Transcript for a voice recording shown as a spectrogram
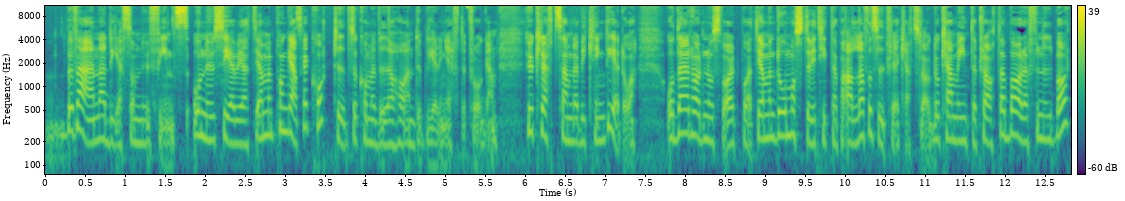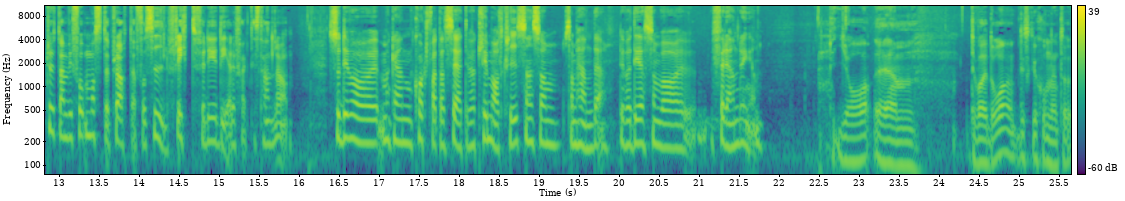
bevärna det som nu finns. Och nu ser vi att ja, men på en ganska kort tid så kommer vi att ha en dubblering i efterfrågan. Hur kraftsamlar vi kring det då? Och där har du nog svaret på att ja, men då måste vi titta på alla fossilfria kraftslag. Då kan vi inte prata bara förnybart utan vi får, måste prata fossilfritt för det är det det faktiskt handlar om. Så det var, man kan kortfattat säga att det var klimatkrisen som, som hände. Det var det som var förändringen. Ja, ehm, det var då diskussionen tog,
